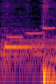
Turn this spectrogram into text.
Bye.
